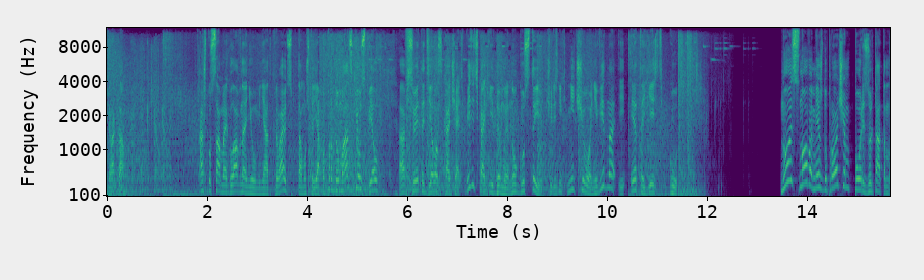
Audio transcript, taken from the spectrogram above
игрокам. А что самое главное, они у меня открываются, потому что я по-продумански успел а, все это дело скачать. Видите, какие дымы? Ну, густые. Через них ничего не видно, и это есть гуд. Ну и снова, между прочим, по результатам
